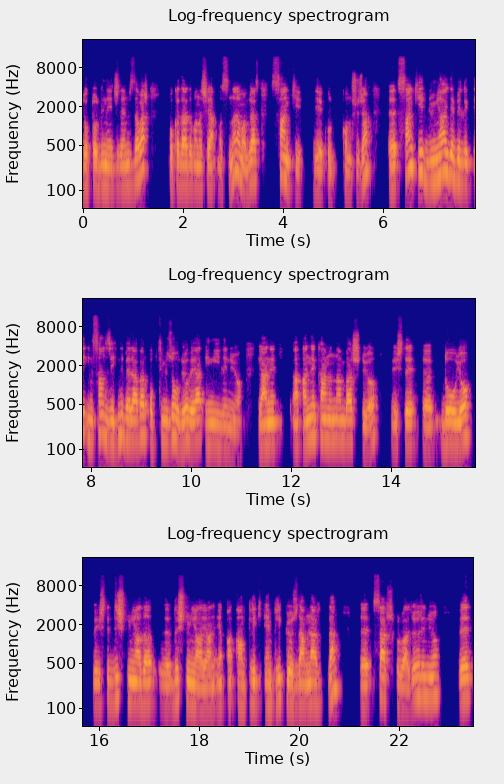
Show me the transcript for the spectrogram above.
doktor dinleyicilerimiz de var. O kadar da bana şey yapmasınlar ama biraz sanki diye konuşacağım. E, sanki dünya ile birlikte insan zihni beraber optimize oluyor veya en iyileniyor. Yani anne karnından başlıyor işte e, doğuyor ve işte dış dünyada e, dış dünya yani empirik empirik gözlemlerden e, self-supervised öğreniyor ve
